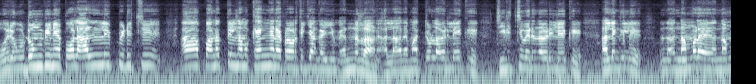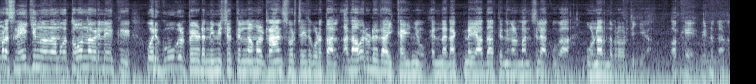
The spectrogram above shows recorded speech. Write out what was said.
ഒരു ഉടുമ്പിനെ പോലെ അള്ളിപ്പിടിച്ച് ആ പണത്തിൽ നമുക്ക് എങ്ങനെ പ്രവർത്തിക്കാൻ കഴിയും എന്നുള്ളതാണ്. അല്ലാതെ മറ്റുള്ളവരിലേക്ക് ചിരിച്ചു വരുന്നവരിലേക്ക് അല്ലെങ്കിൽ നമ്മളെ നമ്മളെ സ്നേഹിക്കുന്നത് നമുക്ക് തോന്നുന്നവരിലേക്ക് ഒരു ഗൂഗിൾ പേയുടെ നിമിഷത്തിൽ നമ്മൾ ട്രാൻസ്ഫർ ചെയ്ത് കൊടുത്താൽ അത് അവരുടേതായി കഴിഞ്ഞു എന്ന നഗ്ന യാഥാർത്ഥ്യം നിങ്ങൾ മനസ്സിലാക്കുക ഉണർന്ന് പ്രവർത്തിക്കുക. ഓക്കെ വീണ്ടും കാണാം.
